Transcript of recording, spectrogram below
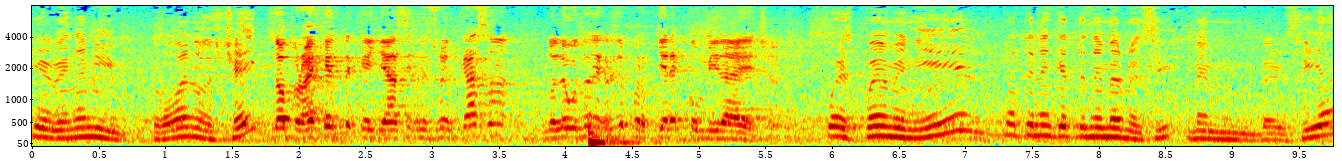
que vengan y prueban los shakes, No, pero hay gente que ya hace ejercicio en casa, no le gusta el ejercicio, pero quiere comida hecha. pues pueden venir, no tienen que tener membresía. membresía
